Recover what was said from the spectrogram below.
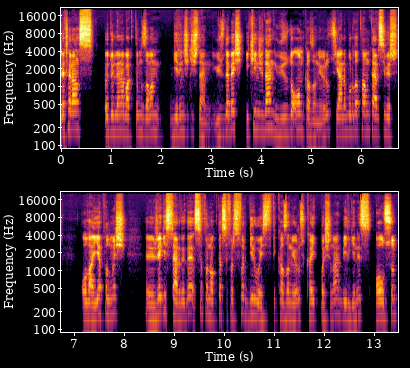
Referans ödüllerine baktığımız zaman birinci kişiden %5, ikinciden %10 kazanıyoruz. Yani burada tam tersi bir olay yapılmış. E, Register'de de 0.001 USDT kazanıyoruz. Kayıt başına bilginiz olsun.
